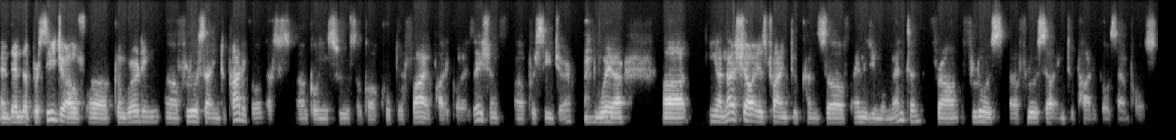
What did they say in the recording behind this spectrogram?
And then the procedure of uh, converting fluid cell into particles is going through so-called Cooper-Frye particlization procedure, where in a nutshell, is trying to conserve energy momentum from fluid, uh, cell into particle samples.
